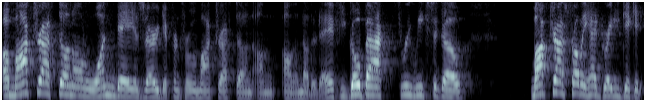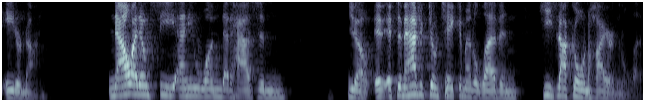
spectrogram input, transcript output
A mock draft done on one day is very different from a mock draft done on, on another day. If you go back three weeks ago, mock drafts probably had Grady Dick at eight or nine. now I don't see anyone that has him. You know, if, if the Magic don't take him at 11, he's not going higher than 11.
